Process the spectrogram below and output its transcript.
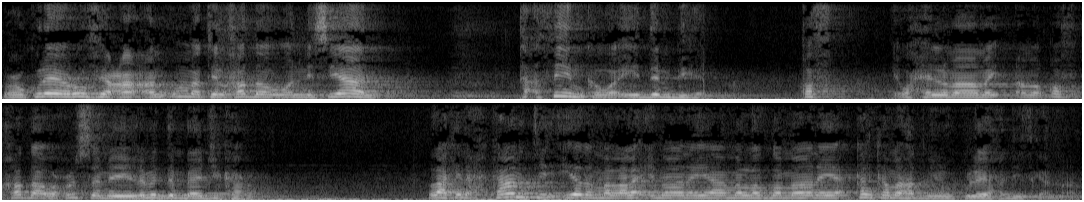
wuxuu ku leeyahay rufica can ummati alkhada waannisyaan ta'hiimka waa iyo dembiga. Qof wax hilmaamay ama qof khada wax u sameeyey lama dembaaji karo. Laakiin axkaamtii iyada ma lala imaanayaa ma la damaanayaa kan kama hadlin uu kuleeyahay xadiidkan. Nacam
